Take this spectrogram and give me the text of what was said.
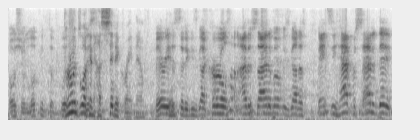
Kosher looking to put Broonz looking this Hasidic right now. very Hasidic. He's got curls on either side of him. He's got a fancy hat for Saturday.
